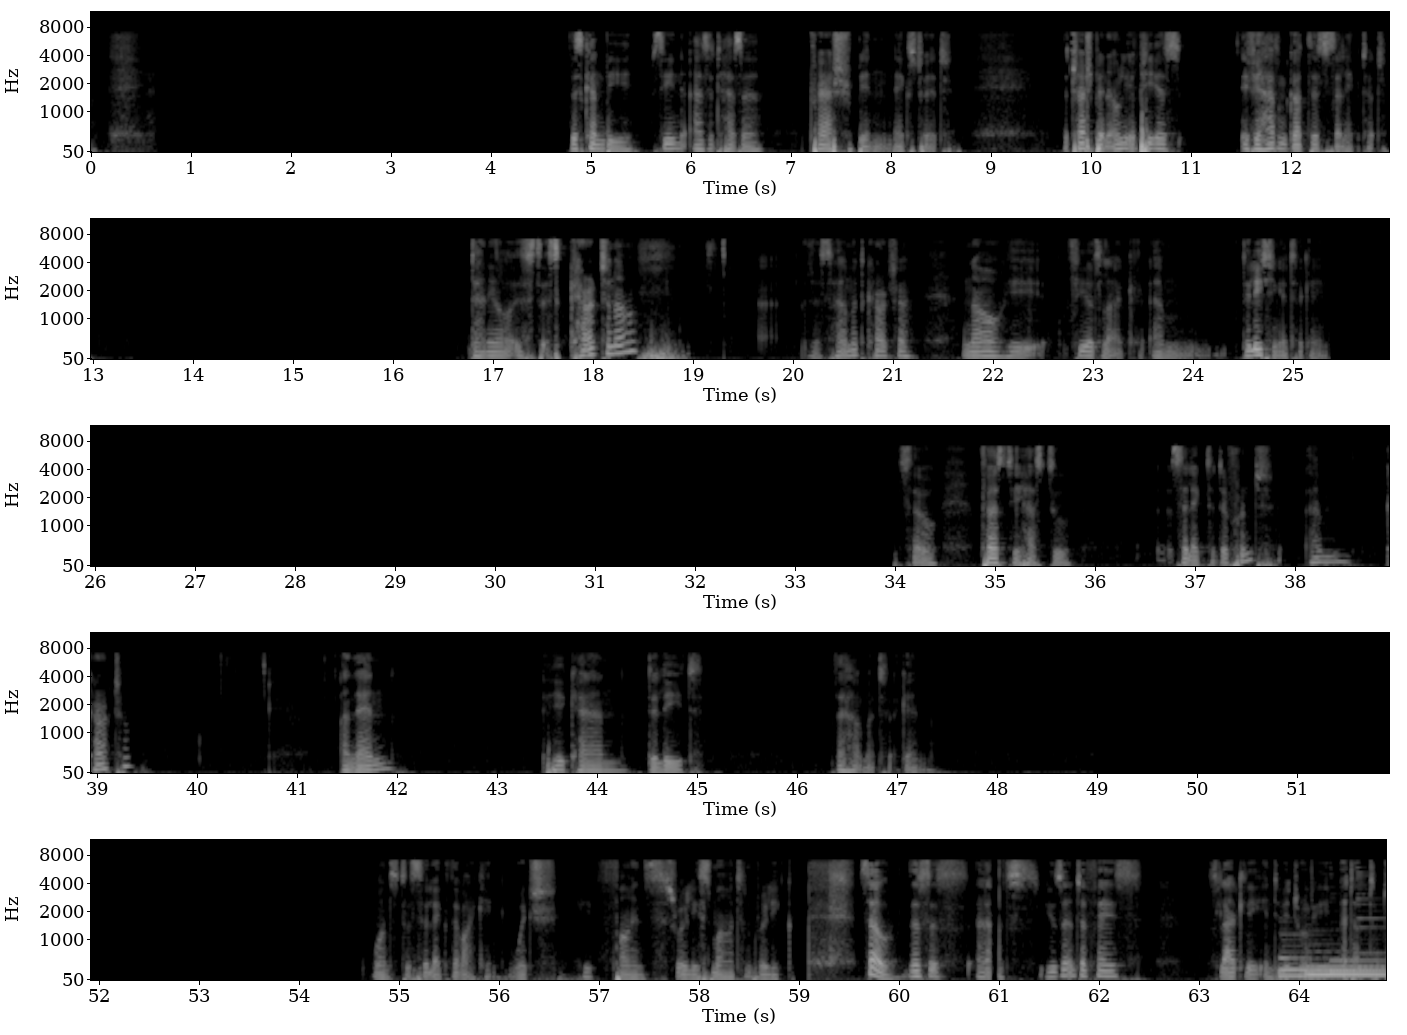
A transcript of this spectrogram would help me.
This can be seen as it has a trash bin next to it. The trash bin only appears if you haven't got this selected. Daniel is this character now, this helmet character, and now he feels like um, deleting it again. So first he has to select a different um, character and then he can delete the helmet again. Wants to select the Viking, which he finds really smart and really good. So this is uh, user interface slightly individually adapted.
